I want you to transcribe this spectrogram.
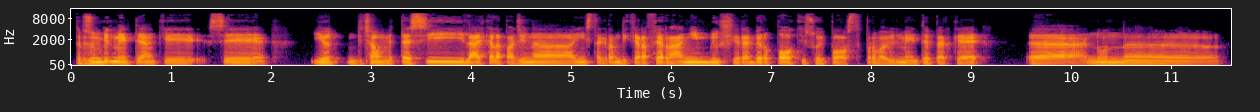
presumibilmente anche se io diciamo mettessi like alla pagina Instagram di Chiara Ferragni, mi uscirebbero pochi suoi post probabilmente perché eh, non... Eh,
